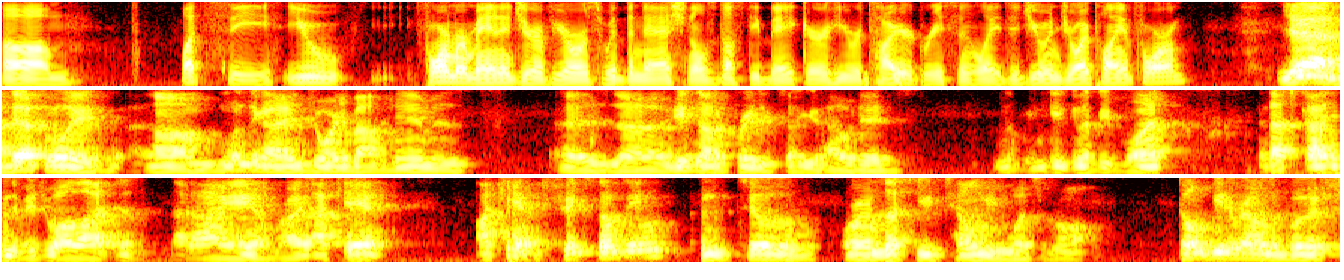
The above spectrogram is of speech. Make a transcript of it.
um let's see. You former manager of yours with the Nationals, Dusty Baker, he retired recently. Did you enjoy playing for him? Yeah, definitely. Um, one thing I enjoyed about him is is uh, he's not afraid to tell you how it is. I mean, he's going to be blunt and that's kind of individual I, is, that I am. Right? I can't I can't fix something until or unless you tell me what's wrong. Don't beat around the bush.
